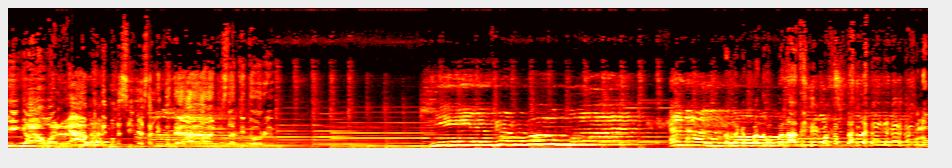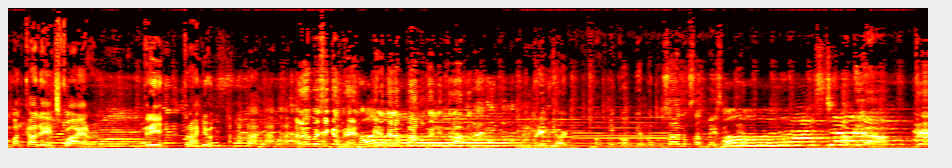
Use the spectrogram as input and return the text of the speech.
Sigawan na pati mga silya sa likod na sa auditorium. Natin makanta na. Columban College Choir. Three trios. Alam mo ba si Gabriel? Pinadalan pa ako ng litrato ng, ng graveyard. May kopya pa ito sa anong sa messenger. Sabi niya, Bre,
